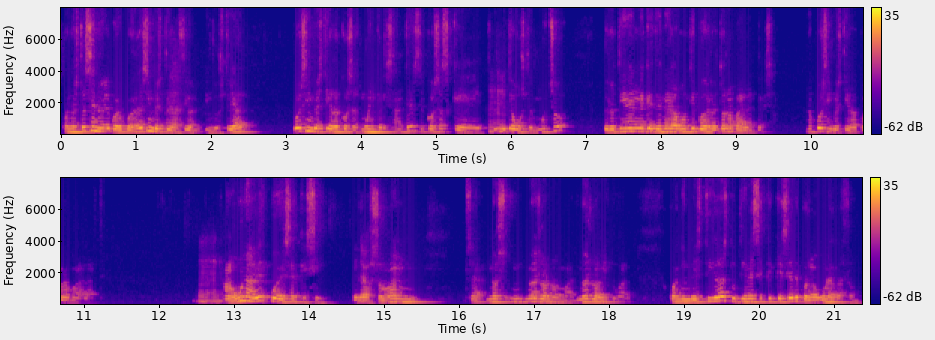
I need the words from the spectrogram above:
cuando estás en, cuando haces investigación industrial, puedes investigar cosas muy interesantes, cosas que te gusten mucho, pero tienen que tener algún tipo de retorno para la empresa. No puedes investigar por amor al arte. Alguna vez puede ser que sí, pero son, o sea, no es, lo normal, no es lo habitual. Cuando investigas, tú tienes que, ser por alguna razón.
